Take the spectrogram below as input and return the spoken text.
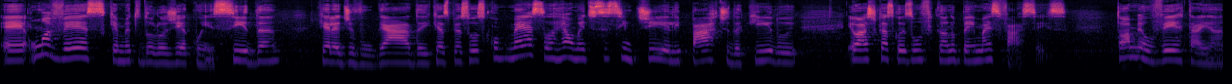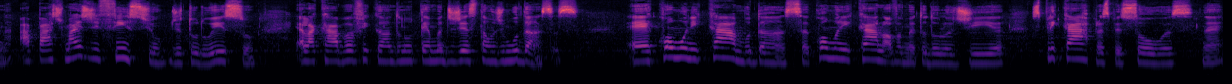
É, uma vez que a metodologia é conhecida, que ela é divulgada e que as pessoas começam a realmente se sentir ali parte daquilo, eu acho que as coisas vão ficando bem mais fáceis. Então, a meu ver, Tayana, a parte mais difícil de tudo isso, ela acaba ficando no tema de gestão de mudanças. É comunicar a mudança, comunicar a nova metodologia, explicar para as pessoas, né?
